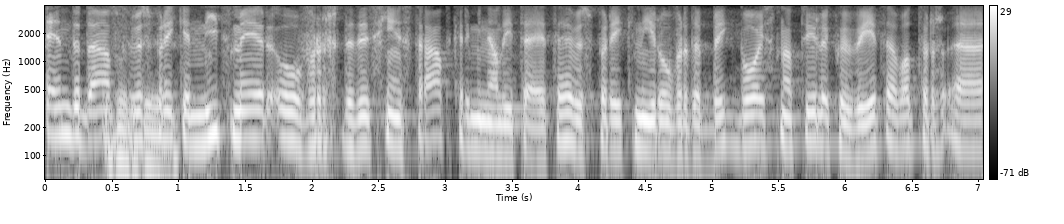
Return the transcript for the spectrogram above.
Inderdaad, we spreken niet meer over... Dit is geen straatcriminaliteit. Hè. We spreken hier over de big boys natuurlijk. We weten wat er uh,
